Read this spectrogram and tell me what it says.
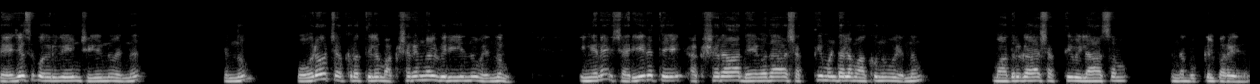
തേജസ് പകരുകയും ചെയ്യുന്നു എന്ന് എന്നും ഓരോ ചക്രത്തിലും അക്ഷരങ്ങൾ വിരിയുന്നു എന്നും ഇങ്ങനെ ശരീരത്തെ അക്ഷരാ ദേവതാ ശക്തിമണ്ഡലമാക്കുന്നു എന്നും മാതൃകാ ശക്തി വിലാസം എന്ന ബുക്കിൽ പറയുന്നു.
